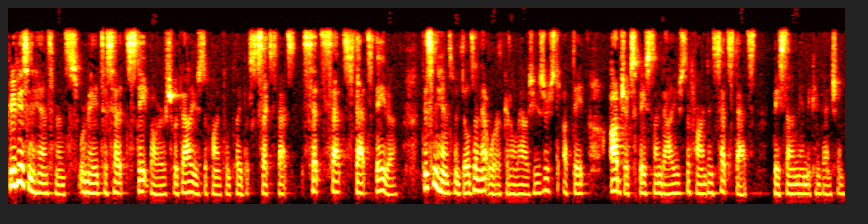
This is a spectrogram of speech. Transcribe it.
Previous enhancements were made to set state vars with values defined from playbook set stats, set, set stats data this enhancement builds a network and allows users to update objects based on values defined in set stats based on a naming convention.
